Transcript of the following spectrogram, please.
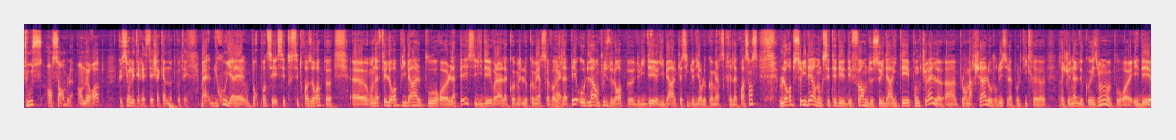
tous ensemble en Europe que si on était restés chacun de notre côté bah, Du coup, il y a, pour reprendre ces, ces, ces trois Europes, euh, on a fait l'Europe libérale pour euh, la paix. C'est l'idée, voilà, la com le commerce favorise Ouais. la paix. Au-delà, en plus de l'Europe, euh, de l'idée libérale classique de dire le commerce crée de la croissance. L'Europe solidaire, donc c'était des, des formes de solidarité ponctuelles. Un plan Marshall, aujourd'hui, c'est la politique régionale de cohésion pour aider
